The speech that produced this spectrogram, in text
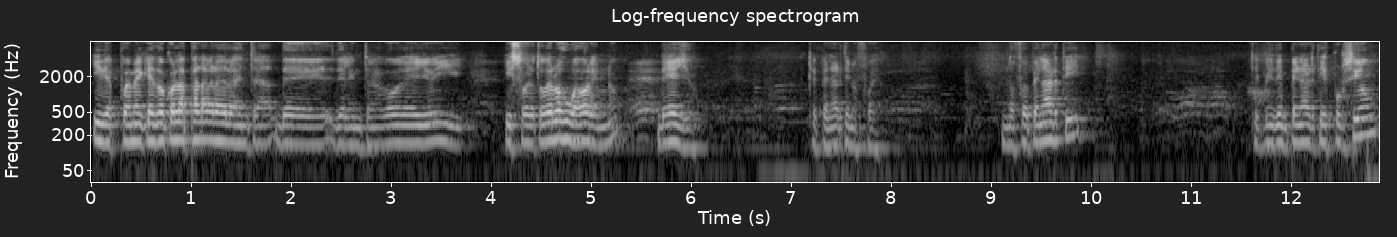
y después me quedo con las palabras de los del entrenador de ellos y, sobre todo de los jugadores, ¿no? De ellos, que el penalti no fue. No fue penalti, te meten penalti expulsión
